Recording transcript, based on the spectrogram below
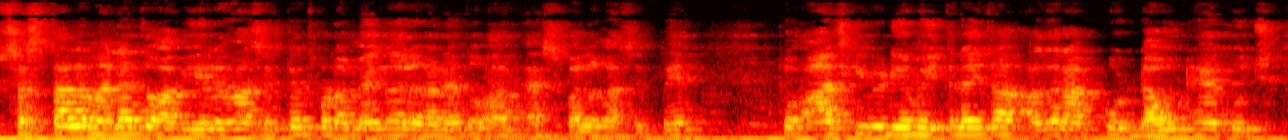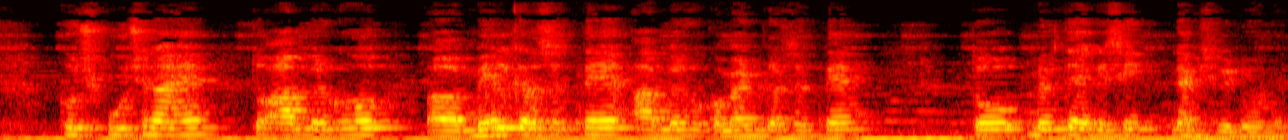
सस्ता लगाना है तो आप ये लगा सकते हैं, थोड़ा महँगा लगाना है तो आप एसपा लगा सकते हैं। तो आज की वीडियो में इतना ही था। अगर आपको डाउट है कुछ कुछ पूछना है तो आप मेरे को मेल कर सकते हैं, आप मेरे को कमेंट कर सकते हैं। तो मिलते हैं किसी नेक्स्ट वीडियो में।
